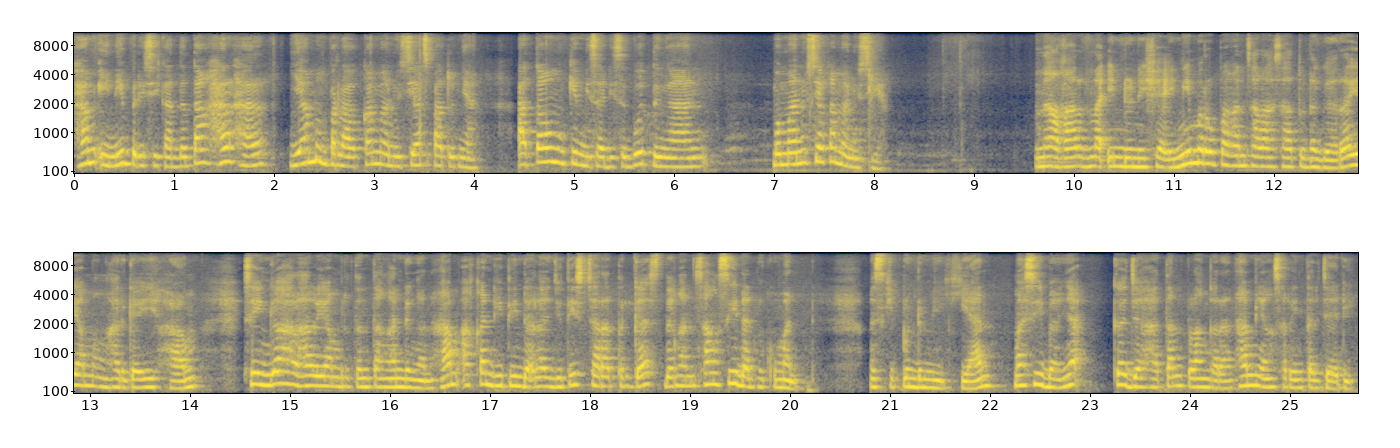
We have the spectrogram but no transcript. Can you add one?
HAM ini berisikan tentang hal-hal yang memperlakukan manusia sepatutnya, atau mungkin bisa disebut dengan memanusiakan manusia. Nah, karena Indonesia ini merupakan salah satu negara yang menghargai HAM, sehingga hal-hal yang bertentangan dengan HAM akan ditindaklanjuti secara tegas dengan sanksi dan hukuman. Meskipun demikian, masih banyak kejahatan pelanggaran HAM yang sering terjadi.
